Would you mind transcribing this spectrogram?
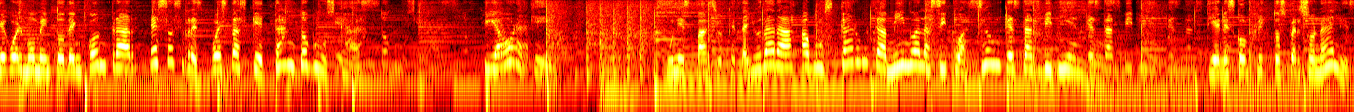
llegó el momento de encontrar esas respuestas que tanto buscas. ¿Y ahora qué? Un espacio que te ayudará a buscar un camino a la situación que estás viviendo. ¿Tienes conflictos personales,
